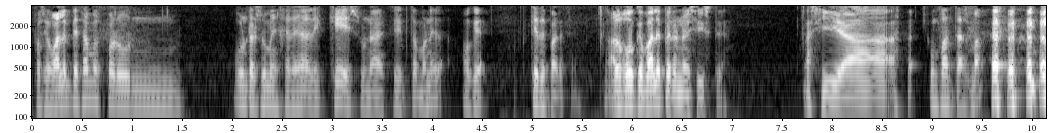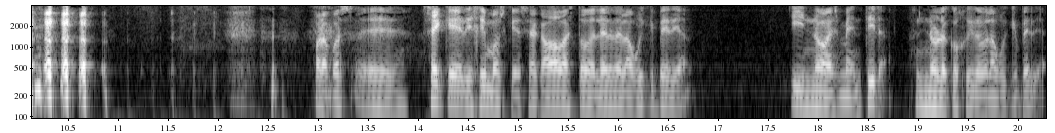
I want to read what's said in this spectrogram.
Pues igual empezamos por un, un resumen general de qué es una criptomoneda. ¿O qué? ¿Qué te parece? Algo que vale pero no existe. Así a... ¿Un fantasma? bueno, pues eh, sé que dijimos que se acababa esto de leer de la Wikipedia y no es mentira. No lo he cogido de la Wikipedia.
